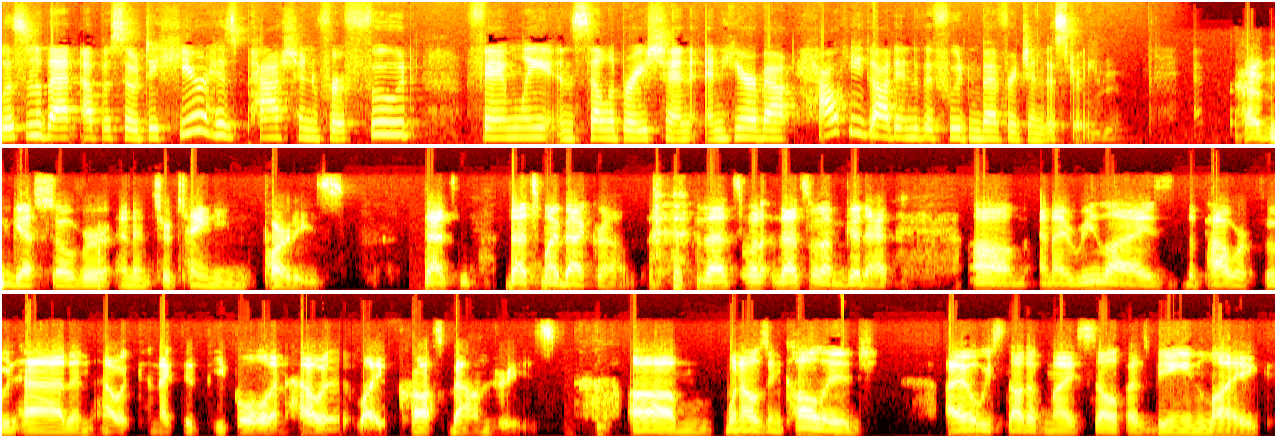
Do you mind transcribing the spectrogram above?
Listen to that episode to hear his passion for food, family, and celebration, and hear about how he got into the food and beverage industry having guests over and entertaining parties. That's that's my background. that's what that's what I'm good at. Um, and I realized the power food had and how it connected people and how it like crossed boundaries. Um, when I was in college, I always thought of myself as being like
